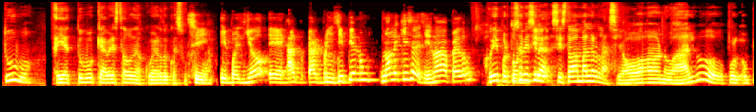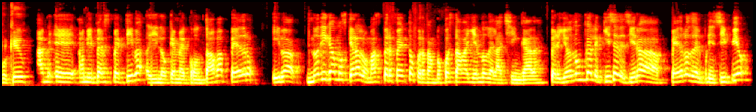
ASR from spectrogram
tuvo ella tuvo que haber estado de acuerdo con eso. Sí, y pues yo eh, al, principio no, le quise decir nada a Pedro. Oye, ¿por tú sabías si, si estaba mal la relación o algo? ¿O por, qué? Eh, a mi, perspectiva y lo que me contaba Pedro, iba, no digamos que era lo más perfecto, pero tampoco estaba yendo de la chingada. Pero yo nunca le quise decir a Pedro desde el principio,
